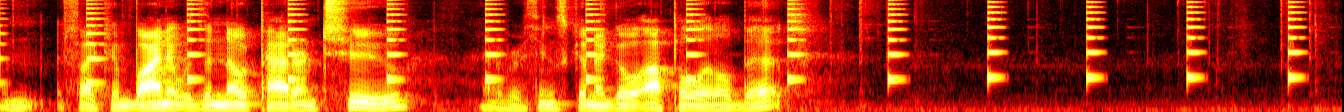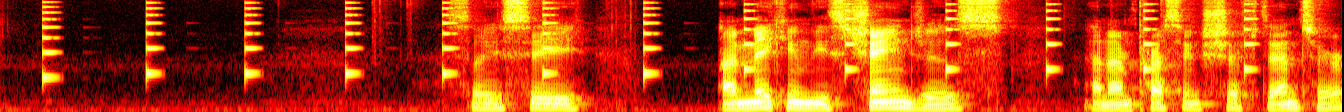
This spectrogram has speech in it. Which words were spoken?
And if I combine it with the note pattern 2, everything's going to go up a little bit. So you see, I'm making these changes and I'm pressing Shift Enter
